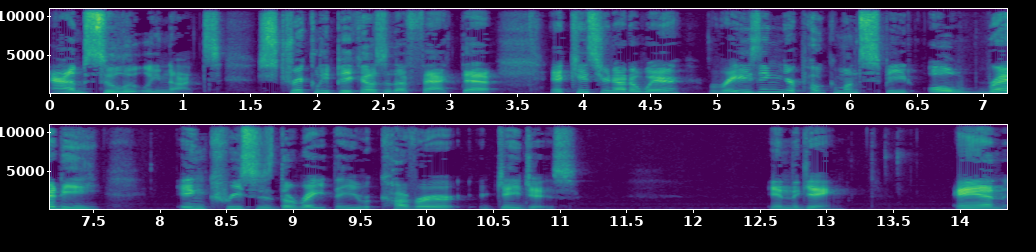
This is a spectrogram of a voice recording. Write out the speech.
Absolutely nuts. Strictly because of the fact that, in case you're not aware, raising your Pokemon speed already increases the rate that you recover gauges in the game. And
